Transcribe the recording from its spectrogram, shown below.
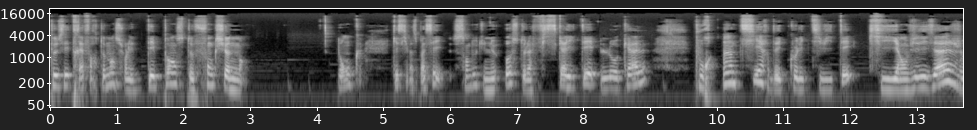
pesé très fortement sur les dépenses de fonctionnement. Donc, qu'est-ce qui va se passer? Sans doute une hausse de la fiscalité locale pour un tiers des collectivités qui envisagent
